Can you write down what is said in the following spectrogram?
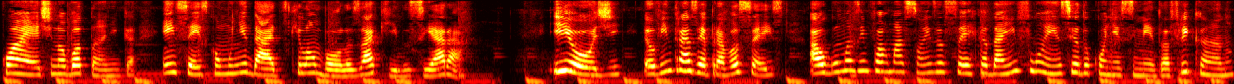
com a etnobotânica em seis comunidades quilombolas aqui do Ceará. E hoje eu vim trazer para vocês algumas informações acerca da influência do conhecimento africano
